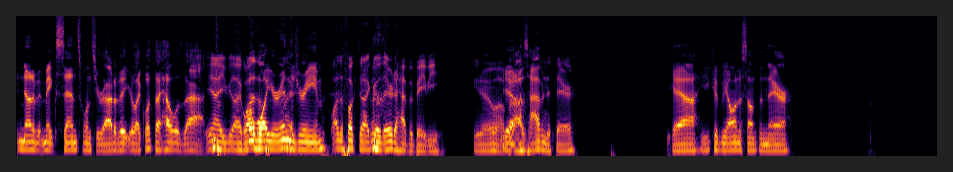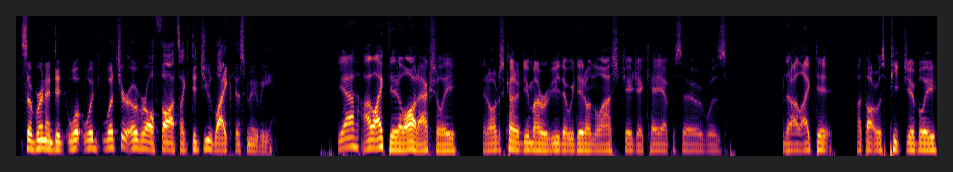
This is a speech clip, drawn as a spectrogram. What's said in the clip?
none of it makes sense once you're out of it. You're like, what the hell was that? Yeah, you'd be like, why the, while you're in the dream, why the fuck did I go there to have a baby? You know, Uh, but Yeah. I was having it there. yeah, you could be onto something there. So, Brennan, did what? Would what's your overall thoughts? Like, did you like this movie? Yeah, I liked it a lot actually. And I'll just kind of do my review that we did on the last JJK episode was that I liked it. I thought it was peak Ghibli.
